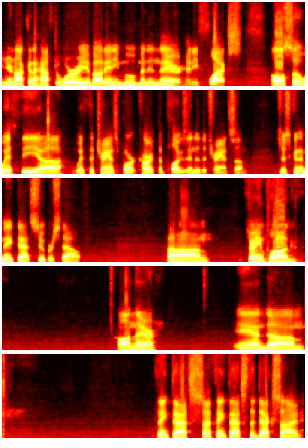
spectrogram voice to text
and you're not going to have to worry about any movement in there, any flex. Also with the uh, with the transport cart that plugs into the transom, just going to make that super stout. Um, drain plug on there. And um, think that's I think that's the deck side.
